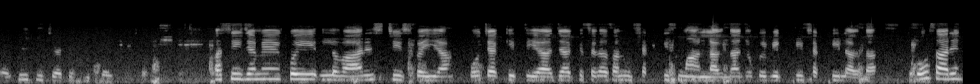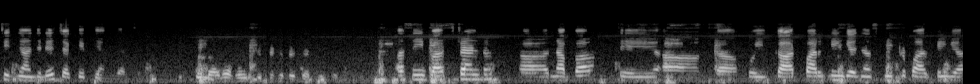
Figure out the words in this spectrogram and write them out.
ਹੈ ਕੀ ਕੀ ਚੈੱਕ ਕੀਤਾ ਅਸੀਂ ਜਿਵੇਂ ਕੋਈ ਲਵਾਰਿਸ ਚੀਜ਼ ਪਈ ਆ ਉਹ ਚੈੱਕ ਕੀਤੀ ਆ ਜਾਂ ਕਿਸੇ ਦਾ ਸਾਨੂੰ ਸ਼ੱਕੀ ਸਮਾਨ ਲੱਗਦਾ ਜੋ ਕੋਈ ਵਿਅਕਤੀ ਸ਼ੱਕੀ ਲੱਗਦਾ ਉਹ ਸਾਰੀਆਂ ਚੀਜ਼ਾਂ ਜਿਹੜੀਆਂ ਚੈੱਕ ਕੀਤੀਆਂ ਜਾਂਦੀਆਂ ਤੋਂ ਇਲਾਵਾ ਹੋਰ ਕਿੱਥੇ ਕਿੱਥੇ ਚੈੱਕ ਕੀਤਾ ਅਸੀਂ ਬੱਸ ਸਟੈਂਡ ਨਾਭਾ ਤੇ ਕੋਈ ਕਾਰ ਪਾਰਕਿੰਗ ਹੈ ਜਾਂ ਸਕੂਟਰ ਪਾਰਕਿੰਗ ਆ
